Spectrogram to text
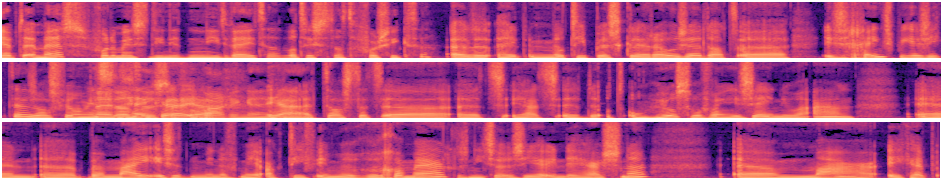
Je hebt MS, voor de mensen die het niet weten. Wat is dat voor ziekte? Uh, dat heet multiple sclerose. Dat uh, is geen spierziekte, zoals veel mensen nee, dat denken. is de verwarring, ja. hè? Ja, het tast het, uh, het, ja, het, de, het omhulsel van je zenuwen aan. En bij mij is het min of meer actief in mijn ruggenmerk. Dus niet zozeer in de hersenen. Ehm, maar ik heb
